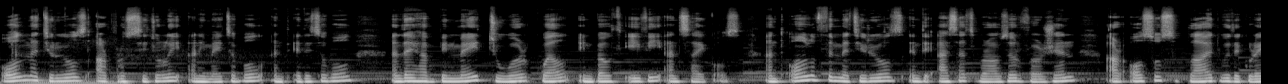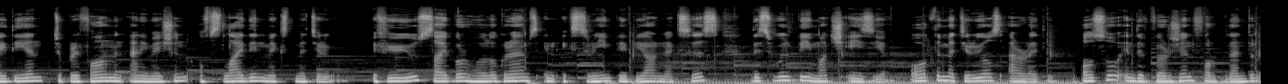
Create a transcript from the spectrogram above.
All materials are procedurally animatable and editable and they have been made to work well in both Eevee and Cycles. And all of the materials in the Assets Browser version are also supplied with a gradient to perform an animation of sliding mixed material. If you use Cyber Holograms in Extreme PBR Nexus, this will be much easier. All the materials are ready. Also in the version for Blender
